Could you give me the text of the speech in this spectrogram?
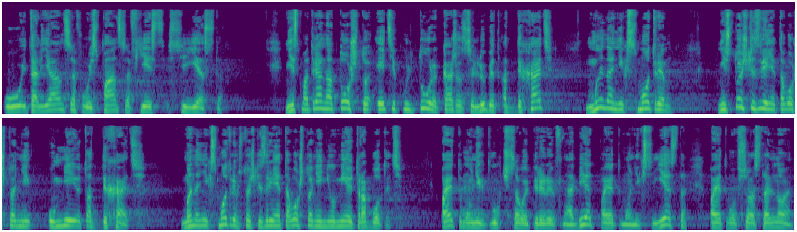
У итальянцев, у испанцев есть сиеста. Несмотря на то, что эти культуры, кажется, любят отдыхать, мы на них смотрим не с точки зрения того, что они умеют отдыхать. Мы на них смотрим с точки зрения того, что они не умеют работать. Поэтому у них двухчасовой перерыв на обед, поэтому у них сиеста, поэтому все остальное.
